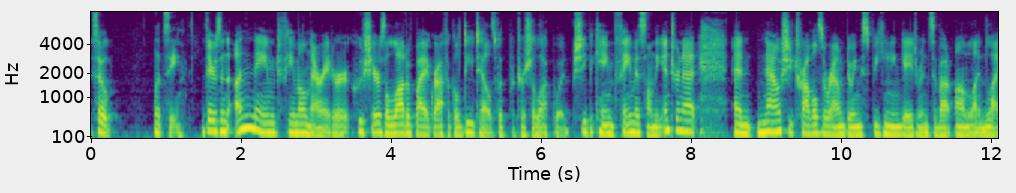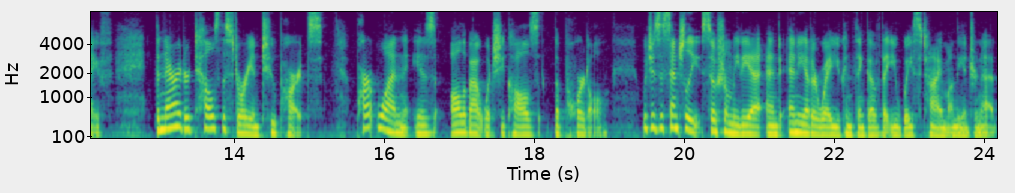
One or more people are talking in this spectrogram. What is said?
So let's see. There's an unnamed female narrator who shares a lot of biographical details with Patricia Lockwood. She became famous on the internet, and now she travels around doing speaking engagements about online life. The narrator tells the story in two parts. Part one is all about what she calls the portal, which is essentially social media and any other way you can think of that you waste time on the internet.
